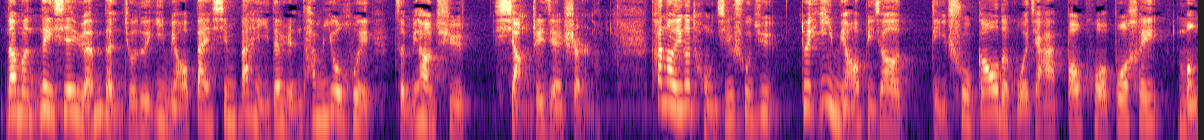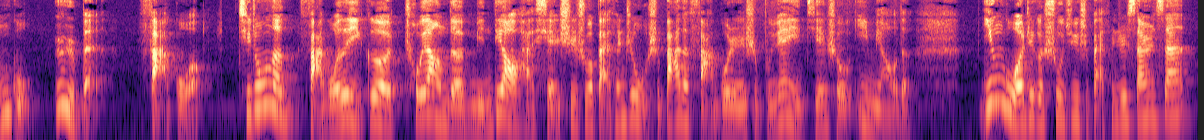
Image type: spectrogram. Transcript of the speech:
那么那些原本就对疫苗半信半疑的人，他们又会怎么样去想这件事儿呢？看到一个统计数据，对疫苗比较抵触高的国家包括波黑、蒙古、日本、法国。其中呢，法国的一个抽样的民调哈显示说，百分之五十八的法国人是不愿意接受疫苗的。英国这个数据是百分之三十三，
